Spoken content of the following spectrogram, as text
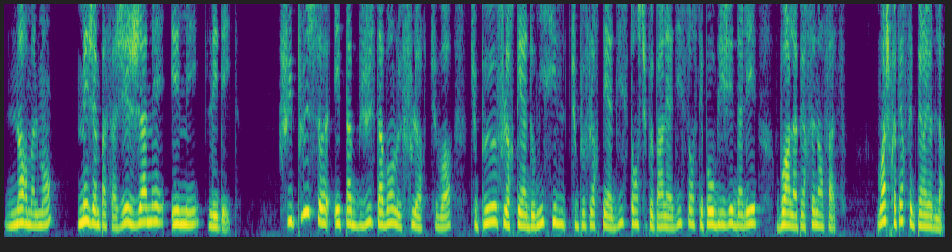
Normalement. Mais j'aime pas ça, j'ai jamais aimé les dates. Je suis plus euh, étape juste avant le flirt, tu vois. Tu peux flirter à domicile, tu peux flirter à distance, tu peux parler à distance, t'es pas obligé d'aller voir la personne en face. Moi, je préfère cette période-là.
